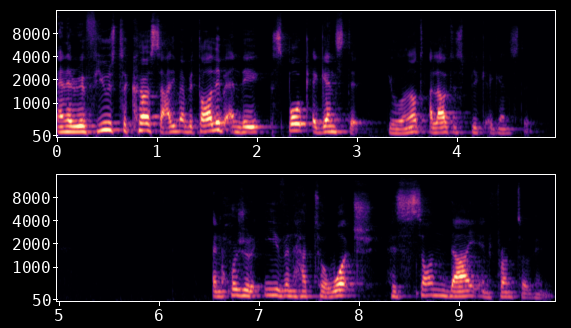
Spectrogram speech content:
and they refused to curse Ali ibn Abi Talib and they spoke against it. You were not allowed to speak against it. And Hujr even had to watch his son die in front of him.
